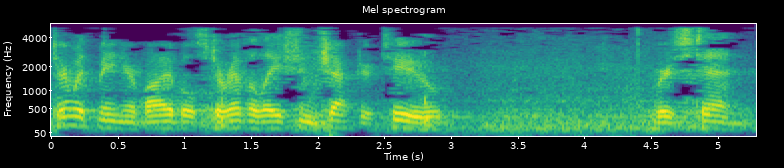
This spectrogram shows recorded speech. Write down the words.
Turn with me in your Bibles to Revelation chapter 2, verse 10.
